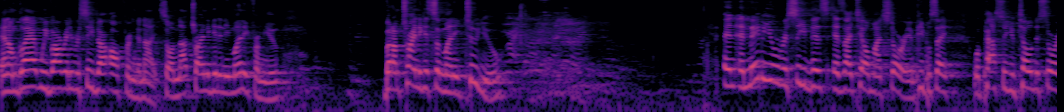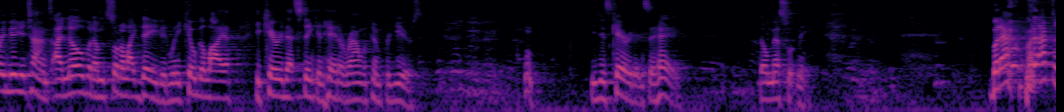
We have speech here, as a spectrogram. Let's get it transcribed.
And I'm glad we've already received our offering tonight. So I'm not trying to get any money from you, but I'm trying to get some money to you. And, and maybe you'll receive this as I tell my story. And people say, Well, Pastor, you've told this story a million times. I know, but I'm sort of like David. When he killed Goliath, he carried that stinking head around with him for years. He just carried it and said, Hey, don't mess with me. But after, but, after,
